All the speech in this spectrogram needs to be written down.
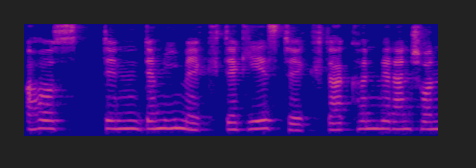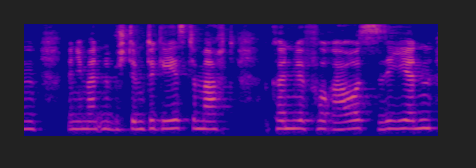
aus den, der Mimik, der Gestik. Da können wir dann schon, wenn jemand eine bestimmte Geste macht, können wir voraussehen,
